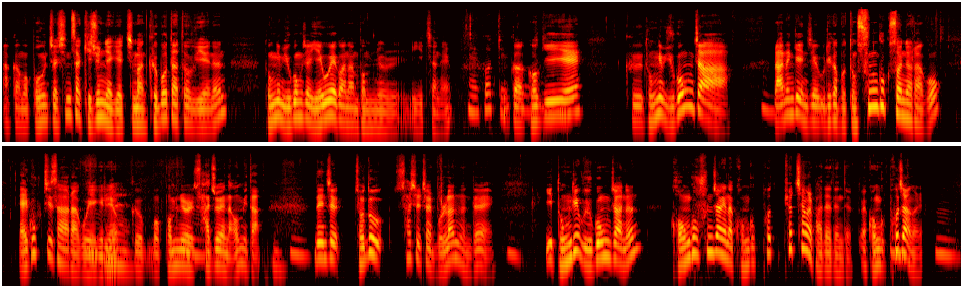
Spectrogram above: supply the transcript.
아까 뭐 보훈처 심사 기준 얘기했지만 그보다 더 위에는 독립유공자 예우에 관한 법률이 있잖아요. 네, 그것도 그러니까 있고. 거기에 그 독립유공자라는 게 이제 우리가 보통 순국선열하고 애국지사라고 얘기를 해요. 네. 그뭐 법률 사조에 나옵니다. 근데 이제 저도 사실 잘 몰랐는데 이 독립유공자는 건국 훈장이나 건국 포, 표창을 받아야 된대요. 아, 건국 포장을. 음.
